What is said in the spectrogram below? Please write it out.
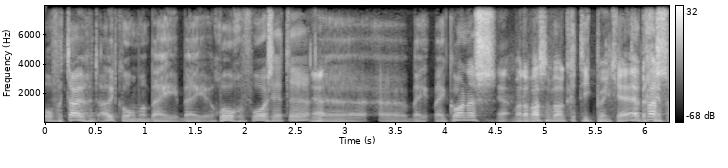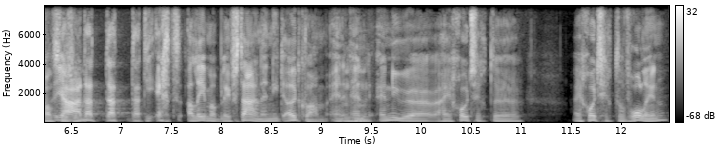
overtuigend uitkomen bij, bij hoge voorzetten, Ja. eh, eh, bij, bij corners. Ja, maar dat was nog wel een kritiekpuntje, hè? Dat begin was, van het ja, dat, dat, dat hij echt alleen maar bleef staan en niet uitkwam. En, Mhm. en, en nu, eh, hij, gooit zich te, hij gooit zich er vol in.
